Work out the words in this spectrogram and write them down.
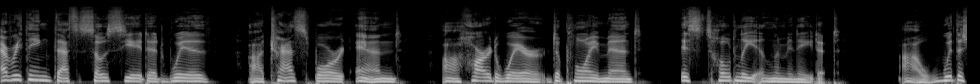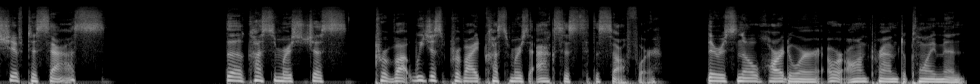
everything that's associated with uh, transport and uh, hardware deployment is totally eliminated. Uh, with the shift to SaaS, the customers just provide, we just provide customers access to the software. There is no hardware or on prem deployment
